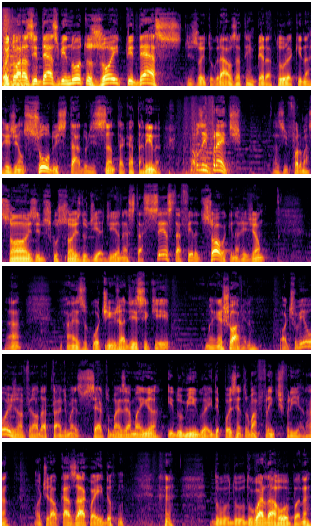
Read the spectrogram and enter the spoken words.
8 horas e 10 minutos, 8 e 10, 18 graus a temperatura aqui na região sul do estado de Santa Catarina. Vamos em frente. As informações e discussões do dia a dia nesta sexta-feira de sol aqui na região. Né? Mas o Coutinho já disse que amanhã chove, né? Pode chover hoje, no final da tarde, mas certo mais é amanhã e domingo, aí depois entra uma frente fria, né? Vamos tirar o casaco aí do, do, do, do guarda-roupa, né?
